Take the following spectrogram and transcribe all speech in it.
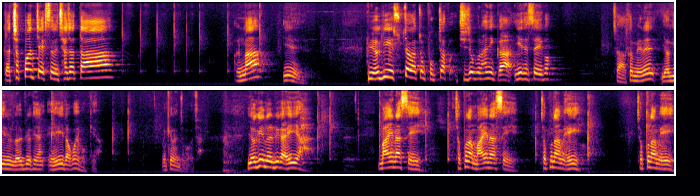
그러니까 첫 번째 x는 찾았다 얼마? 1 그럼 여기 숫자가 좀 복잡 지저분하니까 이해됐어요 이거? 자 그러면은 여기를 넓이를 그냥 a라고 해볼게요 이렇게 만져보자. 여기 넓이가 a야. 마이너스 a. 적분하면 마이너스 a. 적분하면 a. 적분하면 a.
